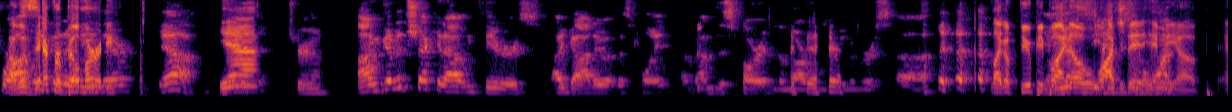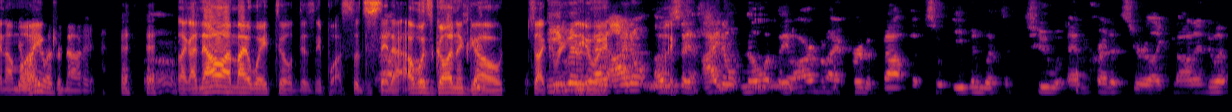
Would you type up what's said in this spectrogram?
probably. was there for Bill Murray. there. Yeah, yeah, true. I'm gonna check it out in theaters. I got to at this point. I'm, I'm this far into the Marvel universe. Uh, like a few people you I know who watched it hit one. me up, and I'm Yeah, what like, was about it? oh. like now I might wait till Disney Plus. Let's just say that I was gonna go so I could even review and it. I don't. I was Like- saying I don't know what they are, but I heard about them. So even with the two end credits, you're like not into it.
